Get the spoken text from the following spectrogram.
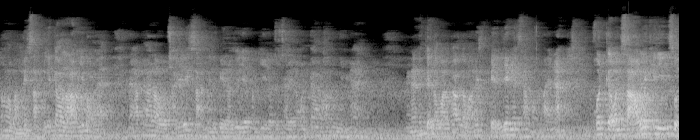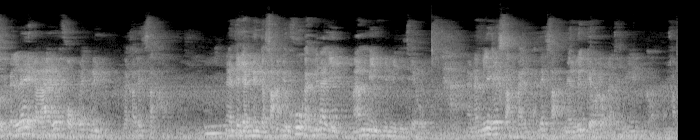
ต้องระวังเลขสามเป็นเลขเก้าร้าวที่บอกแล้วนะครับ ถ้าเราใช้เลขสามในทะเบียนเราเยอะๆบางทีเราจะใจร้อนเก้าร้าวมันยิงง่ายดังนั้นถ้าเกิดระวังก็ระวังเลขเปลี่ยนเลี่ยงเลขสามออกไปนะ คนเกิดวันเสาร์เลขที่ดีที่สุดจะเป็นเลขอะไร เลขหกเลขหนึ่งแล้วก็เลขสามเนี่ยแต่อย่างหนึ่งกับสามอยู่คู่กันไม่ได้อีกนะมีมีมีดีเทลดังนั้นเลขเลขสามไปเลขสามเนี่ยเรื่องเกี่ยวกับรถอาจจะไม่ก่อนนะครับ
